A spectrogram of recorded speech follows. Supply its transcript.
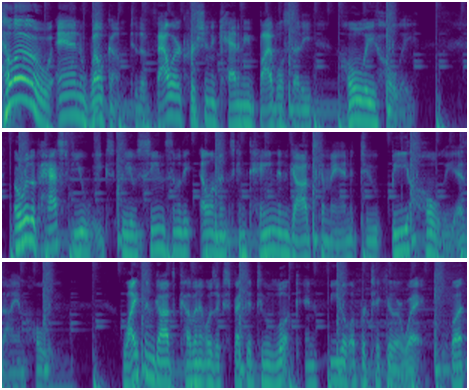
Hello, and welcome to the Valor Christian Academy Bible Study Holy Holy. Over the past few weeks, we have seen some of the elements contained in God's command to be holy as I am holy. Life in God's covenant was expected to look and feel a particular way, but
